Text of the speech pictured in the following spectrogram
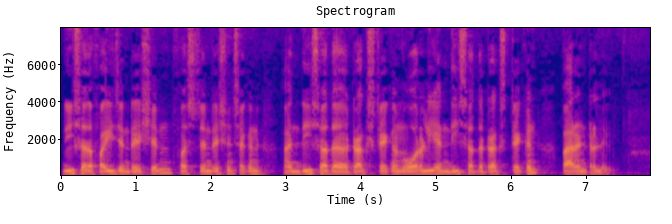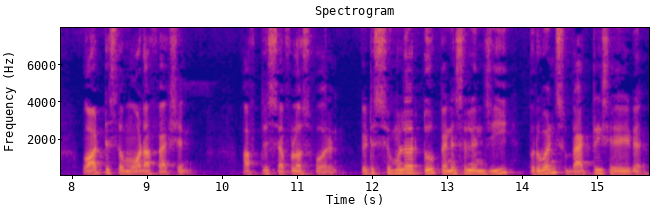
These are the five generation, first generation, second, and these are the drugs taken orally, and these are the drugs taken parenterally. What is the mode of action of this cephalosporin? It is similar to penicillin G, prevents bacterial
